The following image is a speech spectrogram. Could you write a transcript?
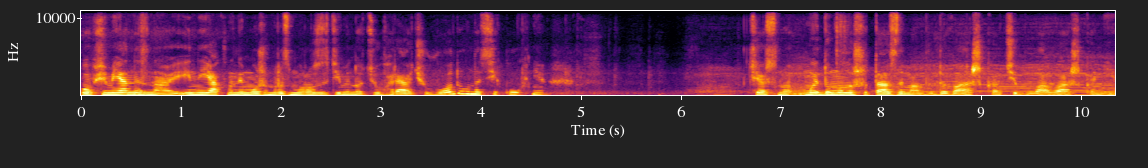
В общем, я не знаю. І ніяк ми не можемо розморозити іменно цю гарячу воду на цій кухні. Чесно, ми думали, що та зима буде важка, чи була важка, ні.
